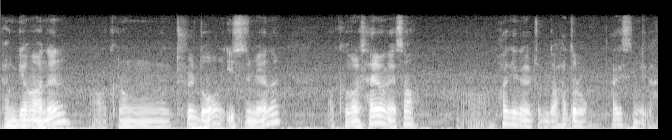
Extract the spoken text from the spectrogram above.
변경하는 어, 그런 툴도 있으면 어, 그걸 사용해서 어, 확인을 좀 더 하도록 하겠습니다.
